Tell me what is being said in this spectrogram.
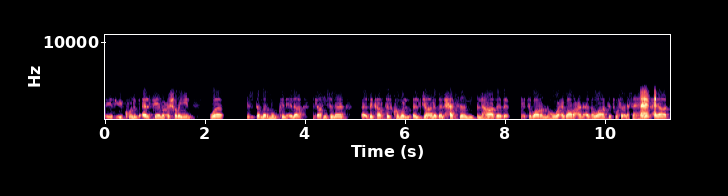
يكون ب 2020 ويستمر ممكن إلى 30 سنة. ذكرت لكم الجانب الحسن لهذا باعتبار إنه هو عبارة عن أدوات توفر تسهل الحياة.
